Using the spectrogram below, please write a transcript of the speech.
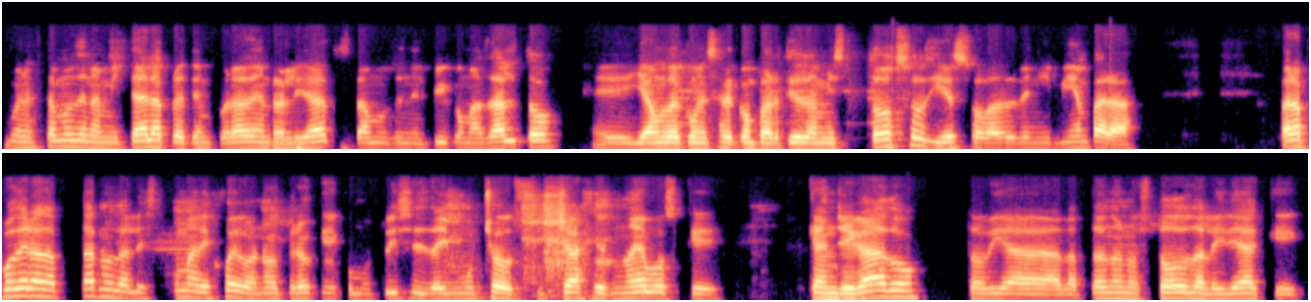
Bueno, estamos en la mitad de la pretemporada en realidad, estamos en el pico más alto. Eh, ya vamos a comenzar con partidos amistosos y eso va a venir bien para, para poder adaptarnos al esquema de juego, ¿no? Creo que como tú dices, hay muchos fichajes nuevos que, que han llegado, todavía adaptándonos todos a la idea que,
